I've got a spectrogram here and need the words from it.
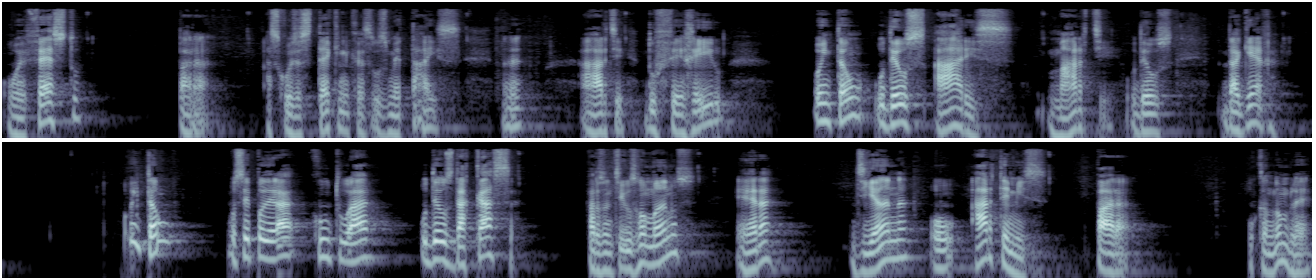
ou Hefesto para as coisas técnicas, os metais, né? a arte do ferreiro, ou então o deus Ares, Marte, o deus da guerra. Ou então você poderá cultuar o deus da caça. Para os antigos romanos era Diana ou Artemis. Para o candomblé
